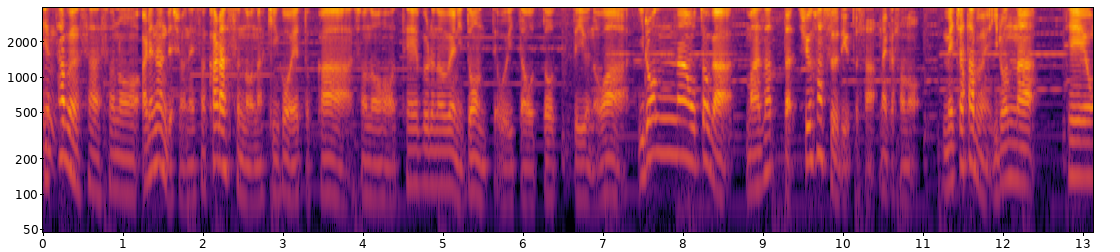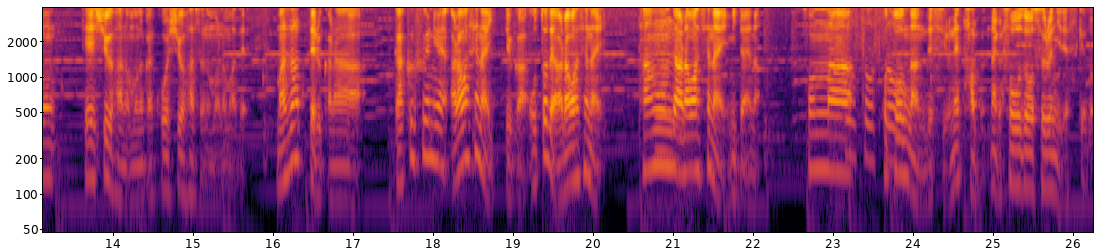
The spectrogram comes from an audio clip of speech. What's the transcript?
いやうん。多分さそのあれなんでしょうね。そのカラスの鳴き声とかそのテーブルの上にドンって置いた音っていうのはいろんな音が混ざった周波数で言うとさなんかそのめっちゃ多分いろんな低音低周波のものから高周波数のものまで混ざってるから楽譜に表せないっていうか音で表せない単音で表せないみたいな、そんそなうそうそう。ことなんですよね多分。なんか想像するにですけど。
